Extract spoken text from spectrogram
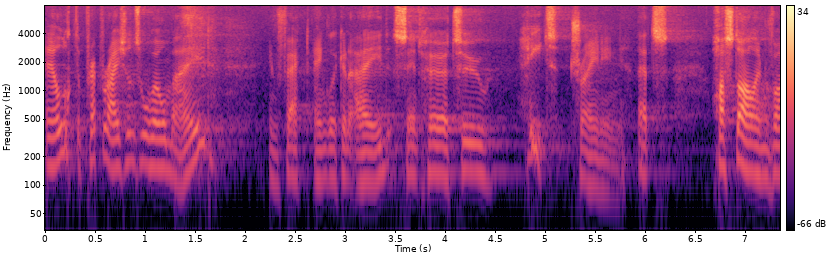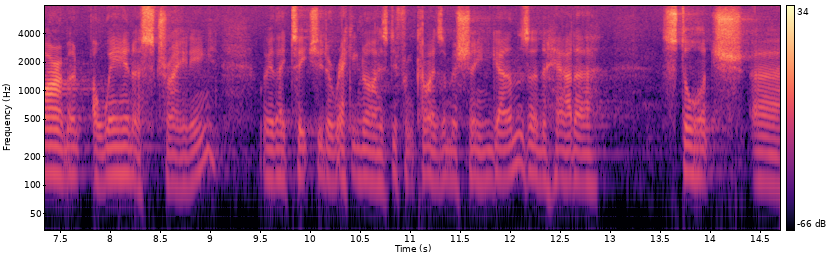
Now, look, the preparations were well made. In fact, Anglican Aid sent her to heat training. That's hostile environment awareness training, where they teach you to recognize different kinds of machine guns and how to staunch uh,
